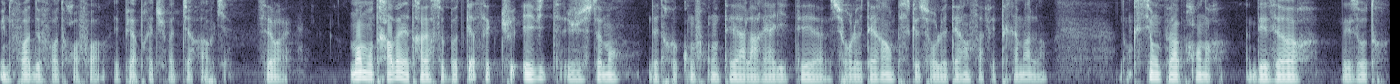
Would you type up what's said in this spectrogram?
Une fois, deux fois, trois fois, et puis après tu vas te dire ah ok, c'est vrai. Moi, mon travail à travers ce podcast, c'est que tu évites justement d'être confronté à la réalité euh, sur le terrain, parce que sur le terrain, ça fait très mal. Hein. Donc si on peut apprendre des erreurs des autres,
